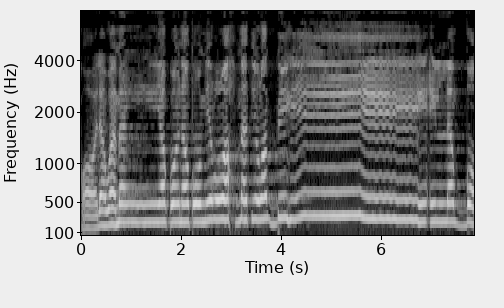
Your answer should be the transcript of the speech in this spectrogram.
قال ومن يقنط من رحمة ربه إلا الضالون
